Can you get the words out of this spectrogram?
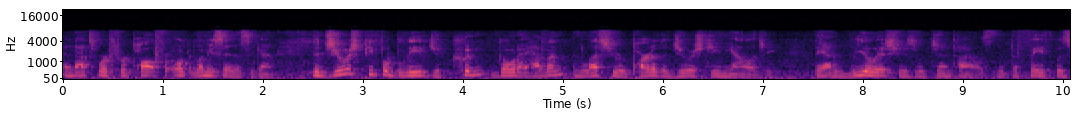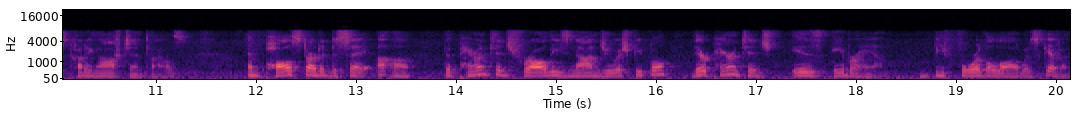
And that's where for Paul, for, okay, let me say this again. The Jewish people believed you couldn't go to heaven unless you were part of the Jewish genealogy. They had real issues with Gentiles, that the faith was cutting off Gentiles. And Paul started to say, uh uh-uh, uh the parentage for all these non Jewish people, their parentage is Abraham before the law was given.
